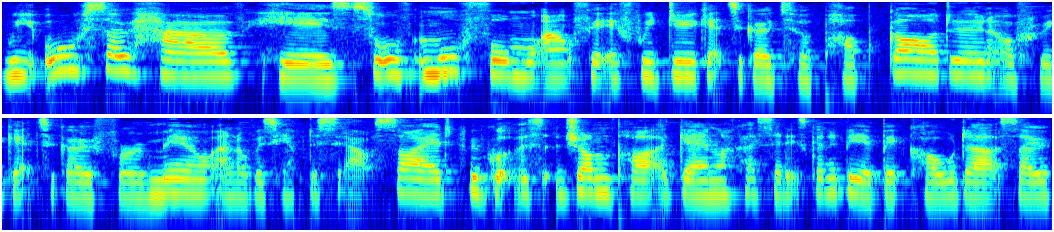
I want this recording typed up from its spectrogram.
We also have his sort of more formal outfit if we do get to go to a pub garden or if we get to go for a meal and obviously have to sit outside. We've got this jumper, again, like I said, it's going to be a bit colder, so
